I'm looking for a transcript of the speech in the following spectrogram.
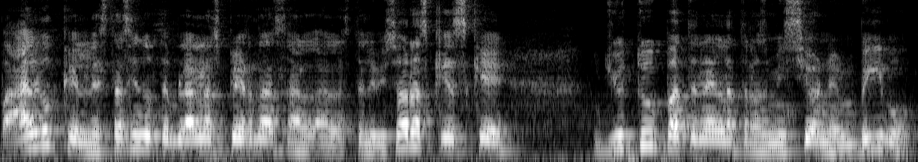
algo que le está haciendo temblar las piernas a, a las televisoras, que es que YouTube va a tener la transmisión en vivo,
